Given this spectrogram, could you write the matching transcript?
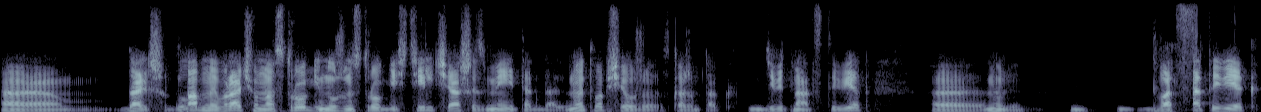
Э, дальше. Главный врач у нас строгий, нужен строгий стиль, чаши, змеи и так далее. Но это вообще уже, скажем так, 19 век, э, ну или 20 век,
